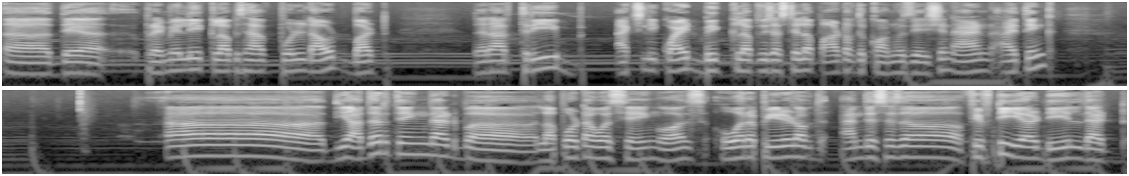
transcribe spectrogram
Uh, the Premier League clubs have pulled out, but there are three actually quite big clubs which are still a part of the conversation, and I think uh, the other thing that uh, Laporta was saying was over a period of, the, and this is a 50 year deal that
